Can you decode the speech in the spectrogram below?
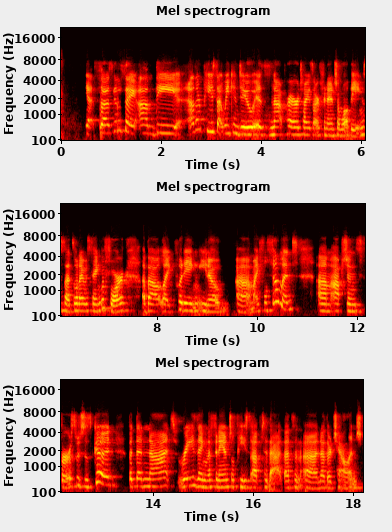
Yes, so I was going to say um, the other piece that we can do is not prioritize our financial well-being. So that's what I was saying before about like putting, you know, uh, my fulfillment um, options first, which is good, but then not raising the financial piece up to that. That's an, uh, another challenge.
